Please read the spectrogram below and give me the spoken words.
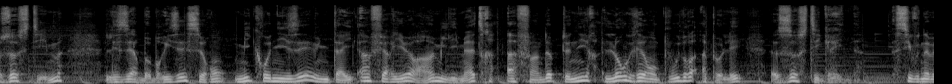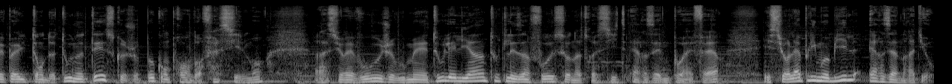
Zostim. Les herbes brisées seront micronisées à une taille inférieure à 1 mm afin d'obtenir l'engrais en poudre appelé Zostigreen. Si vous n'avez pas eu le temps de tout noter, ce que je peux comprendre facilement, rassurez-vous, je vous mets tous les liens, toutes les infos sur notre site rzn.fr et sur l'appli mobile RZN Radio.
